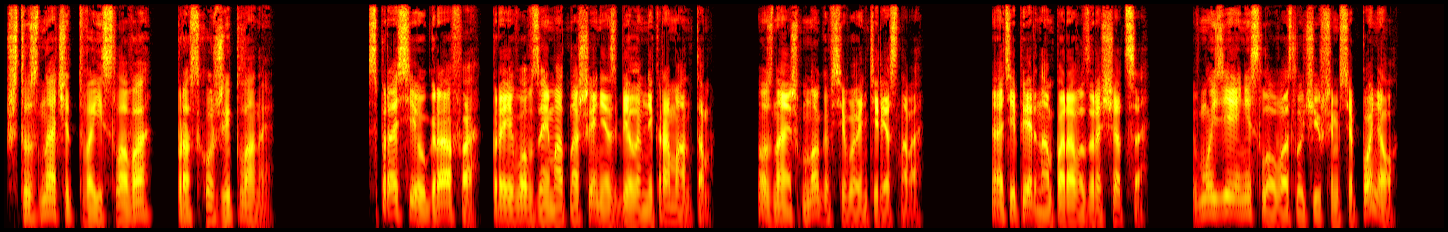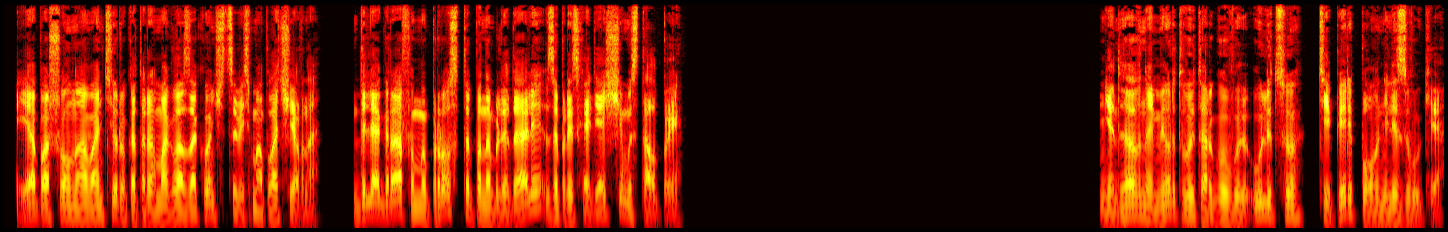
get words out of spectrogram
Что значат твои слова про схожие планы? Спроси у графа про его взаимоотношения с белым некромантом. Узнаешь много всего интересного. А теперь нам пора возвращаться. В музее ни слова о случившемся, понял? Я пошел на авантюру, которая могла закончиться весьма плачевно. Для графа мы просто понаблюдали за происходящим из толпы. Недавно мертвую торговую улицу теперь полнили звуки.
